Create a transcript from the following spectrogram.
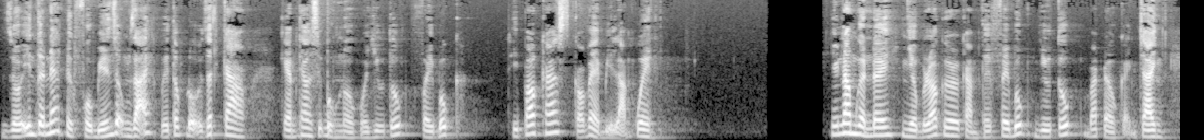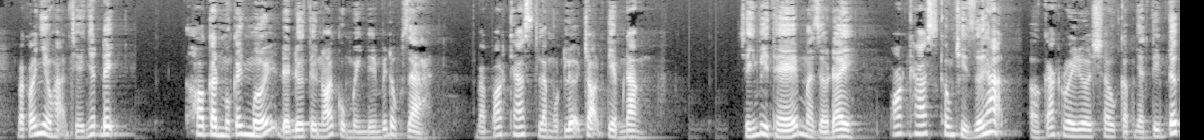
Rồi Internet được phổ biến rộng rãi với tốc độ rất cao kèm theo sự bùng nổ của YouTube, Facebook thì podcast có vẻ bị lãng quên. Những năm gần đây, nhiều blogger cảm thấy Facebook, YouTube bắt đầu cạnh tranh và có nhiều hạn chế nhất định. Họ cần một cách mới để đưa tiếng nói của mình đến với độc giả và podcast là một lựa chọn tiềm năng. Chính vì thế mà giờ đây, podcast không chỉ giới hạn ở các radio show cập nhật tin tức,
